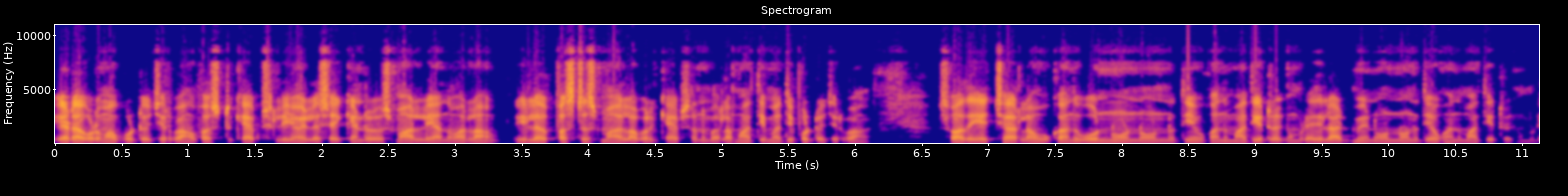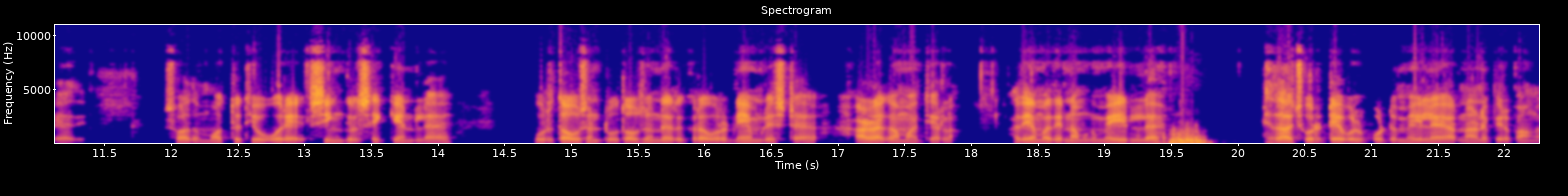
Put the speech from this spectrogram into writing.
ஏடா கூடமா போட்டு வச்சிருப்பாங்க. ஃபர்ஸ்ட் கேப்ஸ்லயும் இல்ல செகண்ட் ஸ்மால்லயும் அந்த மாதிரிலாம் இல்ல ஃபர்ஸ்ட் ஸ்மால் அப்புறம் கேப்ஸ் அந்த மாதிரிலாம் மாத்தி மாத்தி போட்டு வச்சிருப்பாங்க. ஸோ, அதை ஹெச்ஆர்லாம் உட்காந்து ஒன்று ஒன்று ஒன்றுத்தையும் உட்காந்து மாத்திட்டு இருக்க முடியாது. இல்லை அட்மின் ஒன்று ஒன்றுத்தையும் உட்காந்து மாத்திட்டு இருக்க முடியாது. ஸோ, அது மொத்தத்தையும் ஒரே சிங்கிள் செகண்ட்ல ஒரு 1000, 2000 இருக்கிற ஒரு நேம் லிஸ்ட்டை அழகாக மாற்றிடலாம் அதே மாதிரி நமக்கு மெயில்ல ஏதாச்சும் ஒரு டேபிள் போட்டு மெயிலில் யாருன்னா அனுப்பியிருப்பாங்க.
